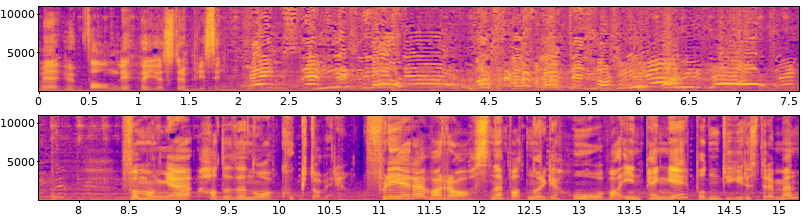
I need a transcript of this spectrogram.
med uvanlig høye strømpriser. Treng strømstøtte nå! Norske strøm til norske For mange hadde det nå kokt over. Flere var rasende på at Norge håva inn penger på den dyre strømmen,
